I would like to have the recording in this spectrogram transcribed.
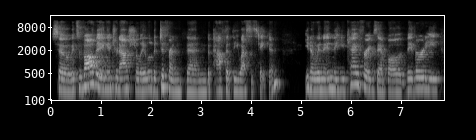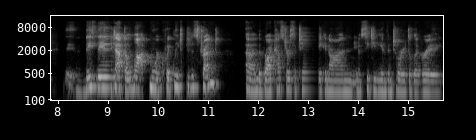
So it's evolving internationally a little bit different than the path that the US has taken. You know, in, in the UK, for example, they've already, they, they adapt a lot more quickly to this trend. Um, the broadcasters have taken on, you know, CTV inventory delivery,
